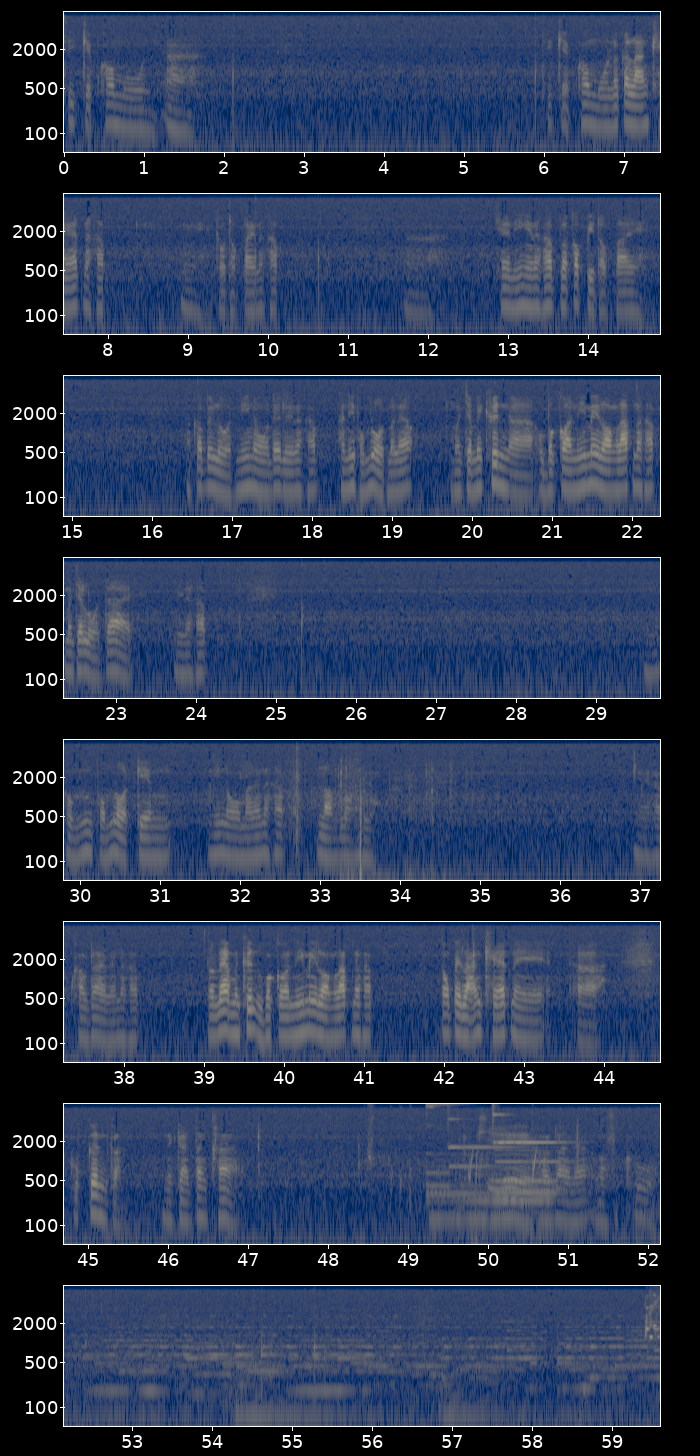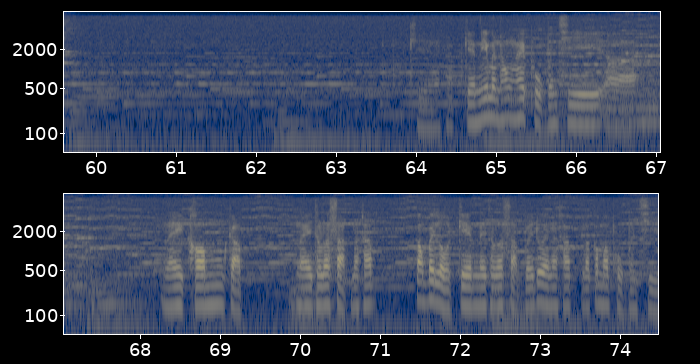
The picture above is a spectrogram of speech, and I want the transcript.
ที่เก็บข้อมูล อ่า ที่เก็บข้อมูลแล้วก็ล้างแคสนะครับกดออกไปนะครับ แค่นี้ไงนะครับ แล้วก็ปิดออกไป แล้วก็ไปโหลดนิโนได้เลยนะครับ อันนี้ผมโหลดมาแล้ว มันจะไม่ขึ้นออุปกรณ์นี้ไม่รองรับนะครับ มันจะโหลดได้ นี่นะครับ ผมผมโหลดเกมนิโนมาแล้วนะครับ ลองลองดูนะครับ เข้าได้แล้วนะครับ ตอนแรกมันขึ้นอุปกรณ์นี้ไม่รองรับนะครับ ต้องไปล้างแคสใน Google ก่อนในการตั้งค่า โอเค ครับเกมนี้มันต้องให้ผูกบัญชีในคอมกับในโทรศัพท์นะครับ ต้องไปโหลดเกมในโทรศัพท์ไว้ด้วยนะครับ แล้วก็มาผูกบัญชี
